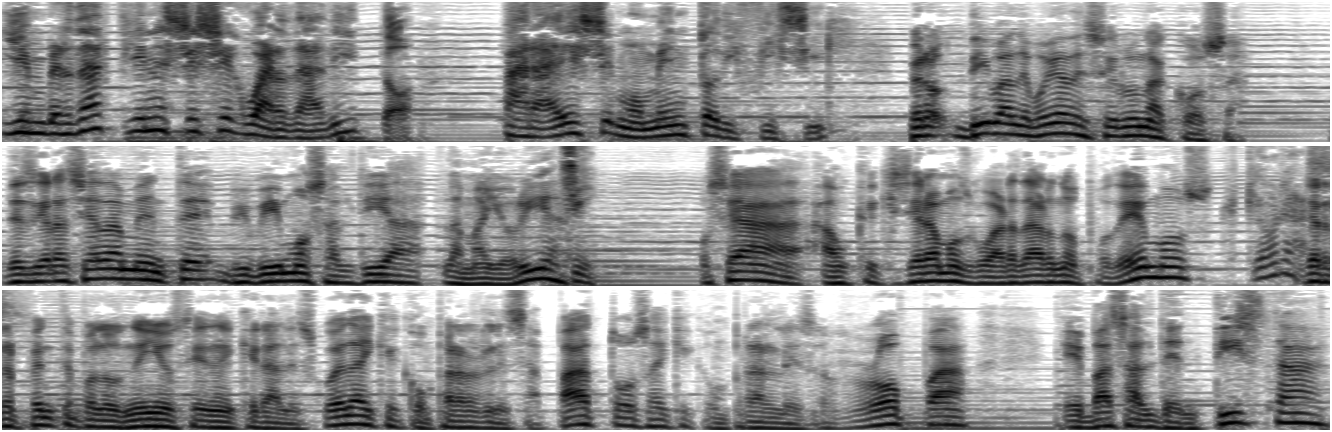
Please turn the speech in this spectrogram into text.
y en verdad tienes ese guardadito para ese momento difícil. Pero, Diva, le voy a decir una cosa. Desgraciadamente vivimos al día la mayoría. Sí. O sea, aunque quisiéramos guardar, no podemos. qué horas? De repente, pues los niños tienen que ir a la escuela, hay que comprarles zapatos, hay que comprarles ropa, eh, vas al dentista.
